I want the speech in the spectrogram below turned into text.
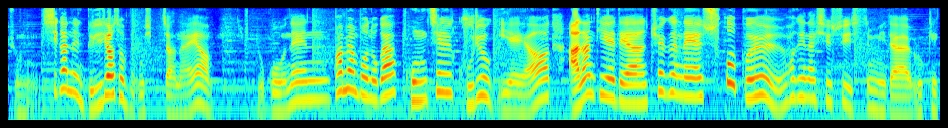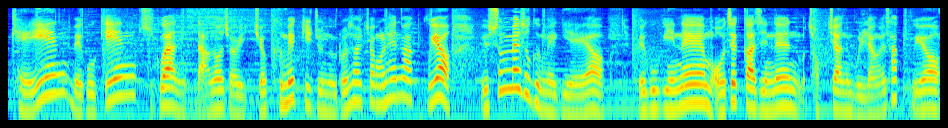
좀 시간을 늘려서 보고 싶잖아요. 요거는 화면 번호가 0796이에요. 아난티에 대한 최근의 수급을 확인하실 수 있습니다. 이렇게 개인, 외국인, 기관 나눠져 있죠. 금액 기준으로 설정을 해놨고요. 순매수 금액이에요. 외국인은 어제까지는 적지 않은 물량을 샀고요.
